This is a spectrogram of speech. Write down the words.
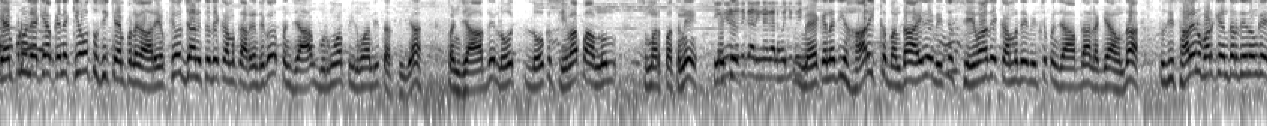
ਕੈਂਪ ਨੂੰ ਲੈ ਕੇ ਉਹ ਕਹਿੰਦੇ ਕਿਉਂ ਤੁਸੀਂ ਕੈਂਪ ਲਗਾ ਰਹੇ ਹੋ? ਕਿਉਂ ਜਨਤ ਦੇ ਕੰਮ ਕਰ ਰਹੇ ਹੋ? ਦੇਖੋ ਪੰਜਾਬ ਗੁਰੂਆਂ ਪੀਰੂਆਂ ਦੀ ਧਰਤੀ ਆ। ਪੰਜਾਬ ਦੇ ਲੋਕ ਲੋਕ ਸੇਵਾ ਭਾਵ ਨੂੰ ਸਮਰਪਿਤ ਨੇ। ਇੱਥੇ ਅਧਿਕਾਰੀ ਨਾਲ ਗੱਲ ਹੋ ਜੀ ਕੋਈ? ਮੈਂ ਕਹਿੰਦਾ ਜੀ ਹਰ ਇੱਕ ਬੰਦਾ ਇਹਦੇ ਵਿੱਚ ਸੇਵਾ ਦੇ ਕੰਮ ਦੇ ਵਿੱਚ ਪੰਜਾਬ ਦਾ ਲੱਗਿਆ ਹੁੰਦਾ। ਤੁਸੀਂ ਸਾਰਿਆਂ ਨੂੰ ਫੜ ਕੇ ਅੰਦਰ ਦੇ ਦੋਗੇ।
